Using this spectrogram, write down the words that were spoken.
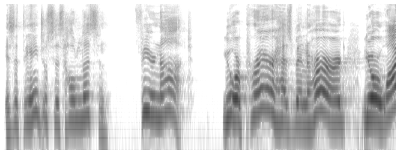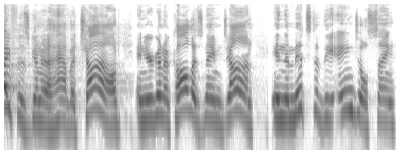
is that the angel says, Oh, listen, fear not. Your prayer has been heard. Your wife is going to have a child, and you're going to call his name John. In the midst of the angel saying,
